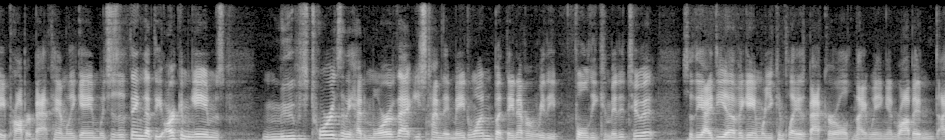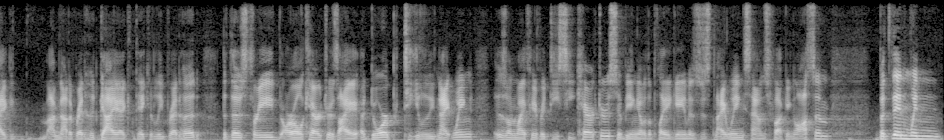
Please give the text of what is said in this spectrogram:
a proper Bat Family game, which is a thing that the Arkham games moved towards, and they had more of that each time they made one, but they never really fully committed to it. So the idea of a game where you can play as Batgirl, Nightwing, and Robin, I, I'm not a Red Hood guy. I can take or leave Red Hood, but those three are all characters I adore. Particularly Nightwing is one of my favorite DC characters. So being able to play a game as just Nightwing sounds fucking awesome. But then when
